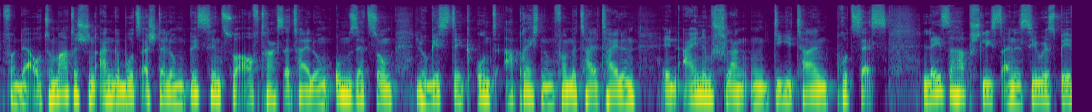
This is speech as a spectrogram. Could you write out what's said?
von der automatischen Angebotserstellung bis hin zur Auftragserteilung, Umsetzung, Logistik und Abrechnung von Metallteilen in einem schlanken digitalen Prozess. LaserHub schließt eine Series B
